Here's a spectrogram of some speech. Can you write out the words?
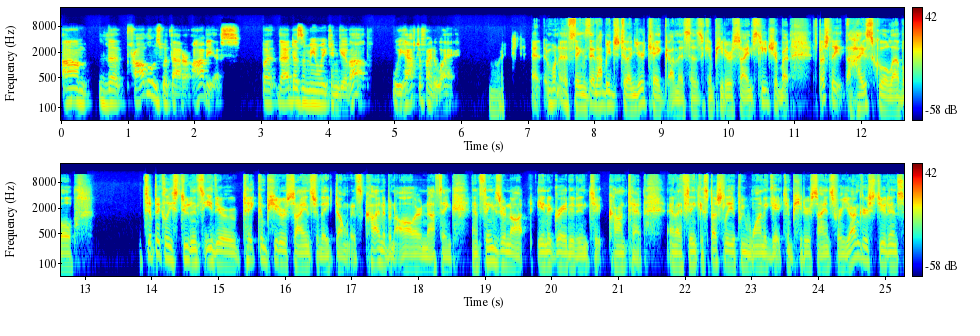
Um, the problems with that are obvious, but that doesn't mean we can give up. We have to find a way. Right. And one of the things, and I'm interested on your take on this as a computer science teacher, but especially at the high school level, typically students either take computer science or they don't. It's kind of an all or nothing, and things are not integrated into content. And I think, especially if we want to get computer science for younger students,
